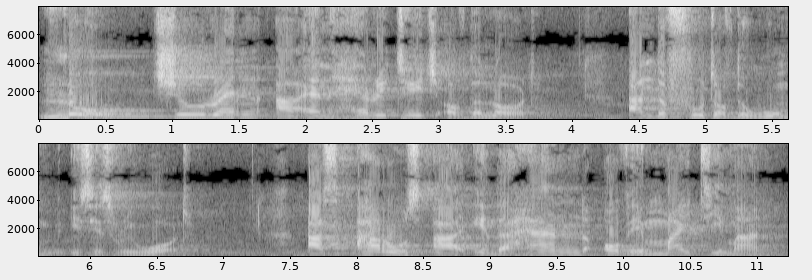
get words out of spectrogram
lo children are an heritage of the lord and the fruit of the womb is his reward as arrows are in the hand of a mighty man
